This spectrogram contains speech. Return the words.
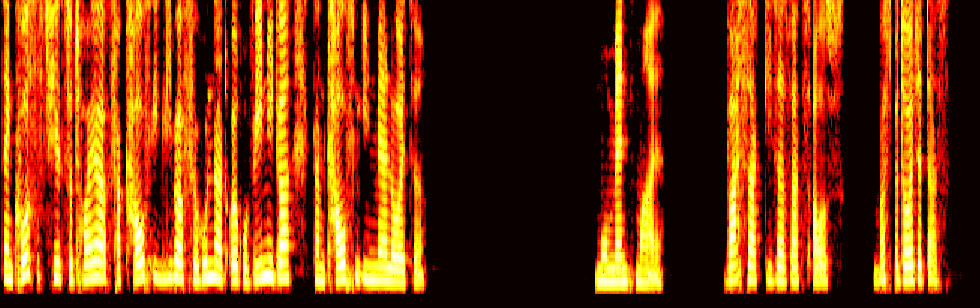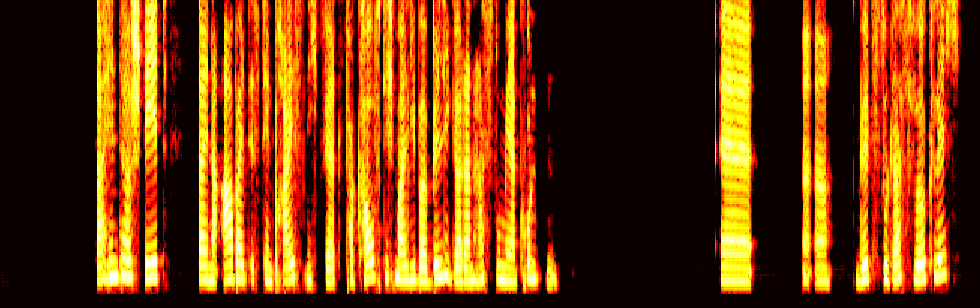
dein Kurs ist viel zu teuer, verkauf ihn lieber für 100 Euro weniger, dann kaufen ihn mehr Leute. Moment mal. Was sagt dieser Satz aus? Was bedeutet das? Dahinter steht, deine Arbeit ist den Preis nicht wert. Verkauf dich mal lieber billiger, dann hast du mehr Kunden. Äh, äh, äh. Willst du das wirklich?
